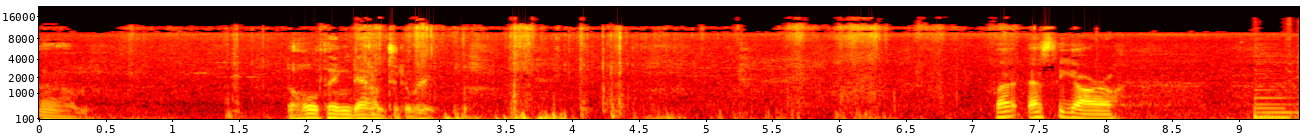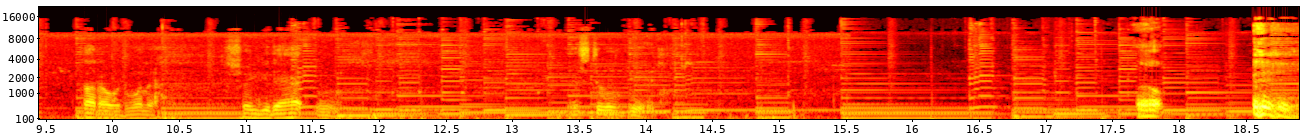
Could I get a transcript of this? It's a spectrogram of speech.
um, the whole thing down to the root. But that's the Yarrow. Thought I would want to show you that and it's doing good. Well,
